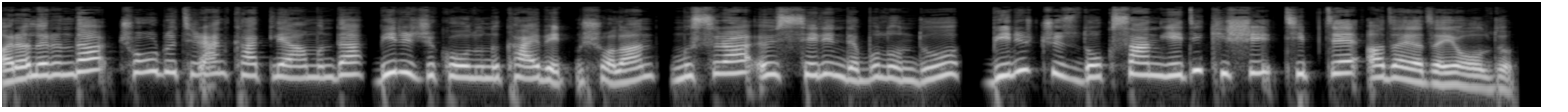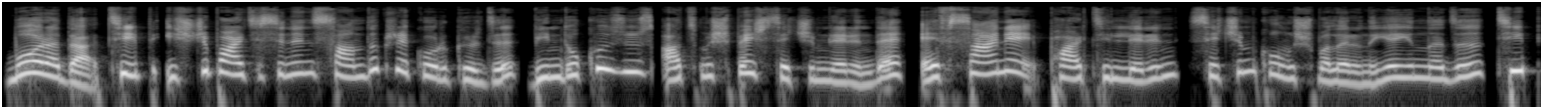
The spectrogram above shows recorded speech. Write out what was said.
Aralarında Çorlu tren katliamında biricik oğlunu kaybetmiş olan Mısra Özsel'in de bulunduğu 1397 kişi tipte aday adayı oldu. Bu arada TİP İşçi Partisi'nin sandık rekoru kırdı. 1965 seçimlerinde efsane partililerin seçim konuşmalarını yayınladığı Tip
